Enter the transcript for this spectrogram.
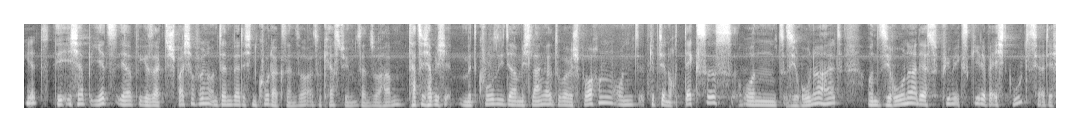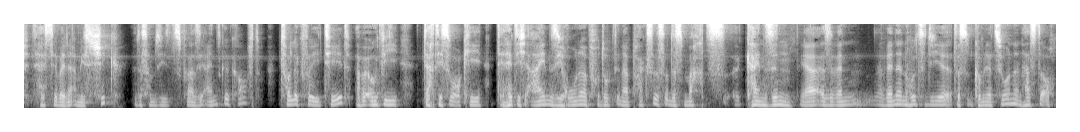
jetzt? Ich habe jetzt, ja, wie gesagt, Speicherfüllen und dann werde ich einen Kodak-Sensor, also Carestream-Sensor haben. Tatsächlich habe ich mit Cosi da mich lange drüber gesprochen und gibt ja noch Dexis und Sirona halt. Und Sirona, der Supreme XG, der war echt gut. Das heißt ja bei den Amis schick. Das haben sie jetzt quasi eins gekauft tolle Qualität, aber irgendwie dachte ich so, okay, dann hätte ich ein Sirona-Produkt in der Praxis und es macht's keinen Sinn. Ja, also wenn, wenn, dann holst du dir das in Kombination, dann hast du auch,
